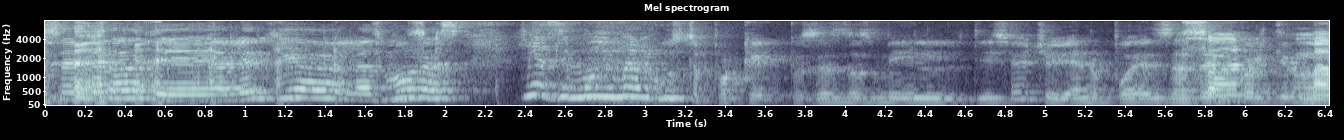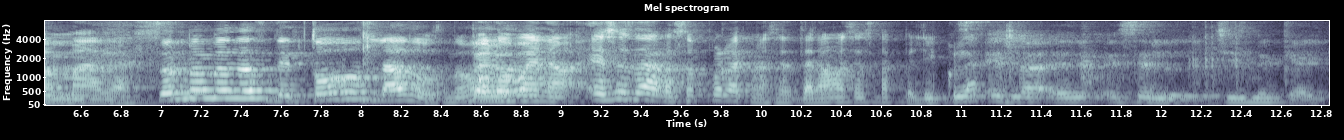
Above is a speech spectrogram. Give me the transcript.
severa de alergia a las moras. Y es de muy mal gusto porque pues es 2018, ya no puedes hacer Son cualquier mamadas. Son mamadas de todos lados, ¿no? Pero bueno, esa es la razón por la que nos enteramos de esta película. Es, la- es- el chisme que hay.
